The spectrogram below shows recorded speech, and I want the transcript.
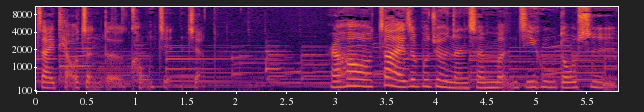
再调整的空间，这样。然后再来这部剧的男生们几乎都是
